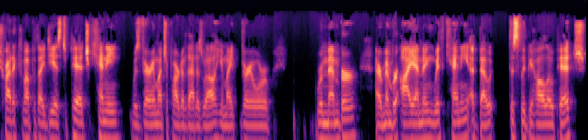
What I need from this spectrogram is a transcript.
try to come up with ideas to pitch, Kenny was very much a part of that as well. He might very well remember. I remember IMing with Kenny about the Sleepy Hollow pitch,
